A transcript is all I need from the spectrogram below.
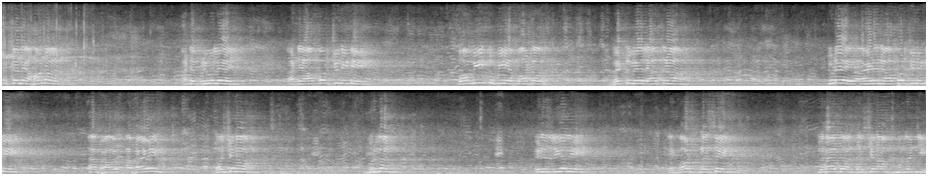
it's an honor and a privilege and an opportunity for me to be a part of Vetrivel Yatra. Today I had an opportunity of, of having darshan of Murugan. It is really a God's blessing to have the darshan of Muruganji.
